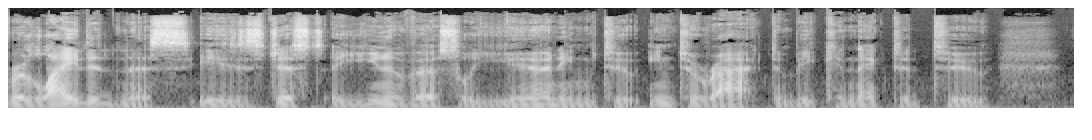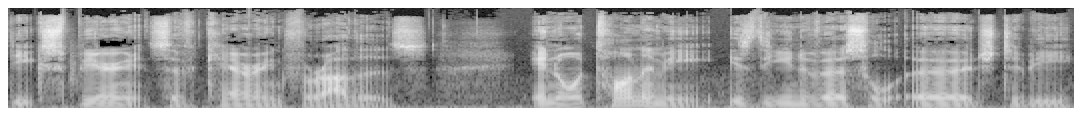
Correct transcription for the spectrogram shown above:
Relatedness is just a universal yearning to interact and be connected to the experience of caring for others. And autonomy is the universal urge to be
